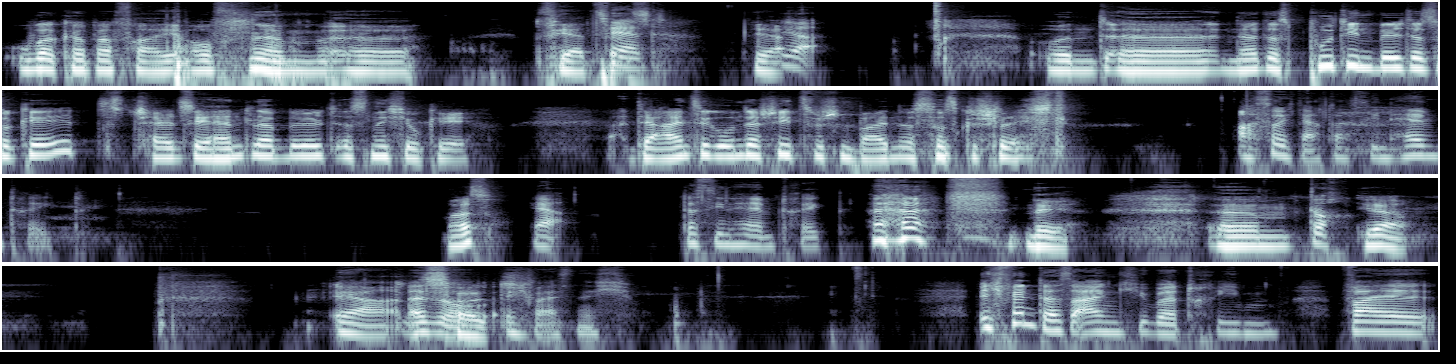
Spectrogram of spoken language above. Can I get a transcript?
oberkörperfrei auf einem äh, Pferd sitzt. Pferd. Ja. ja. Und äh, ne, das Putin-Bild ist okay, das Chelsea-Händler-Bild ist nicht okay. Der einzige Unterschied zwischen beiden ist das Geschlecht. Ach so, ich dachte, dass sie einen Helm trägt. Was? Ja, dass sie einen Helm trägt. nee. Ähm, Doch. Ja. Ja, also halt ich weiß nicht. Ich finde das eigentlich übertrieben, weil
